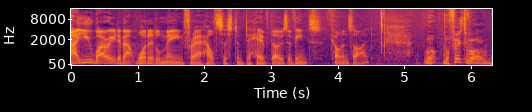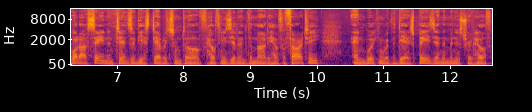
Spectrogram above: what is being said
Are you worried about what it'll mean for our health system to have those events coincide? Well, well, first of all, what I've seen in terms of the establishment of Health New Zealand, the Māori Health Authority, and working with the DHBs and the Ministry of Health,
